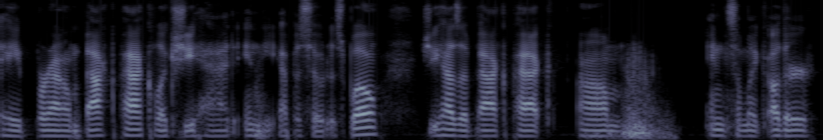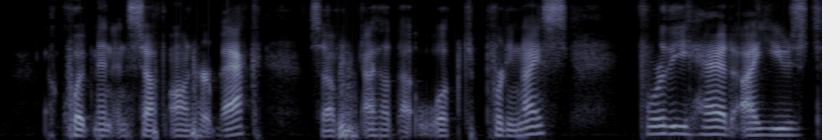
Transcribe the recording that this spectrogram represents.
a brown backpack like she had in the episode as well. She has a backpack um, and some like other equipment and stuff on her back. So I thought that looked pretty nice. For the head, I used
